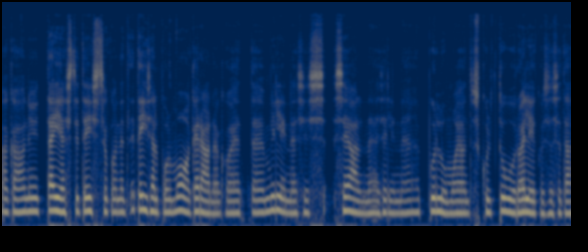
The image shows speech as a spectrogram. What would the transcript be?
aga nüüd täiesti teistsugune, teisel pool maakera nagu, et eh, milline siis sealne selline põllumajanduskultuur oli, kui sa seda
